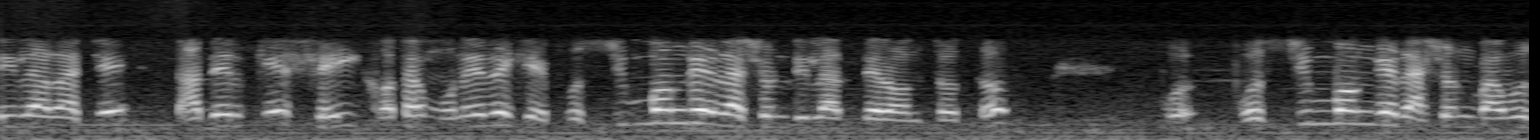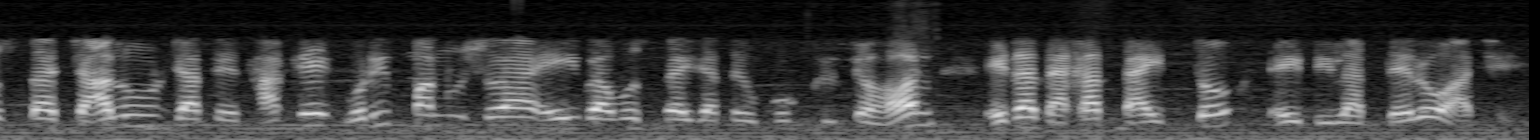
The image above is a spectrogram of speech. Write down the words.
ডিলার আছে, তাদেরকে সেই কথা মনে রেখে পশ্চিমবঙ্গের রেশন ডিলারদের অন্তত পশ্চিমবঙ্গে রেশন ব্যবস্থা চালু যাতে থাকে, গরিব মানুষরা এই ব্যবস্থায় যাতে উপকৃত হন, এটা দেখার দায়িত্ব এই ডিলারদেরও আছে।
